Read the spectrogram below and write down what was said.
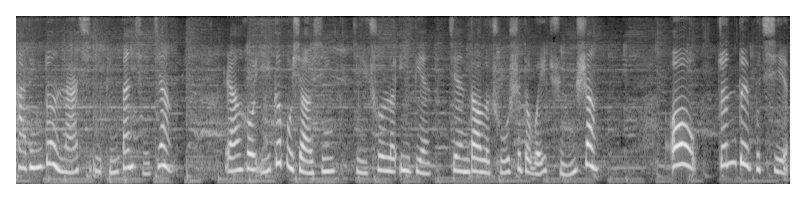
帕丁顿拿起一瓶番茄酱。然后一个不小心挤出了一点，溅到了厨师的围裙上。哦，真对不起！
